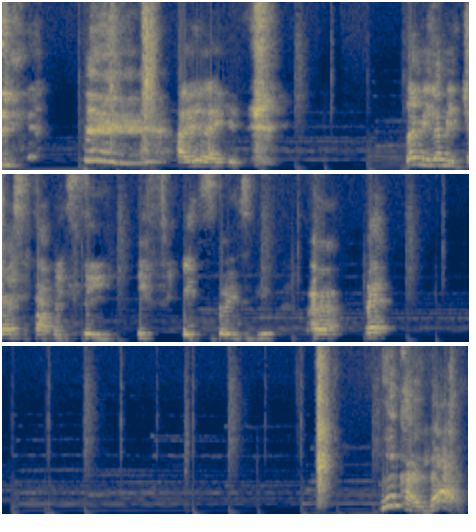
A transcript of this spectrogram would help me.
I like it. Let me let me dress it up and see if it's going to be perfect. Look at that.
